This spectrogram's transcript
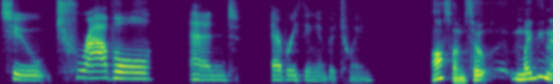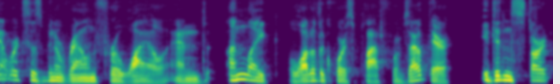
to travel and everything in between. Awesome. So uh, Mighty Networks has been around for a while. And unlike a lot of the course platforms out there, it didn't start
